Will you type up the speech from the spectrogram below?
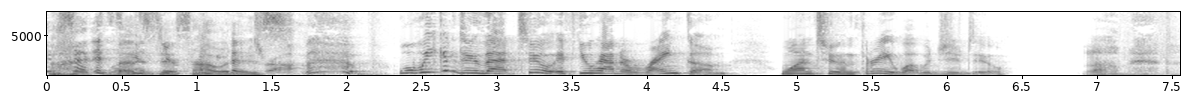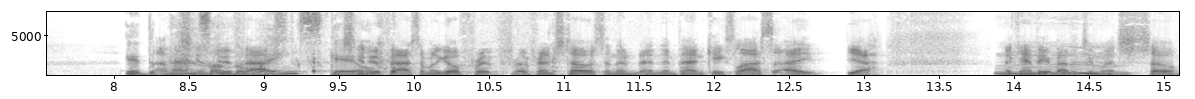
Like, It's that's just how me it to is. drop. Well, we can do that too. If you had to rank them one, two, and three, what would you do? Oh man. It I'm just depends gonna on do the it fast. weighing I'm just gonna scale. do it fast. I'm gonna go fr- fr- French toast and then and then pancakes last. I yeah. I can't think about it too much. Mm. So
